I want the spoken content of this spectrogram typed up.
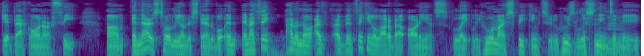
get back on our feet. Um, and that is totally understandable. And, and I think, I don't know, I've, I've been thinking a lot about audience lately. Who am I speaking to? Who's listening to me?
